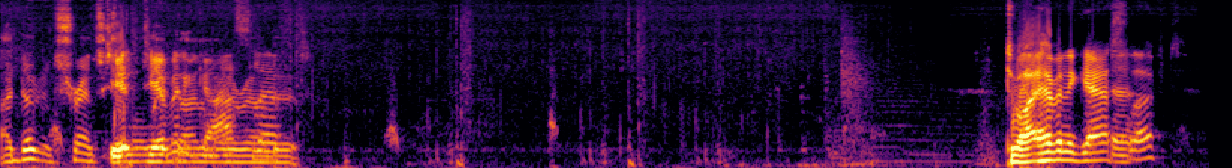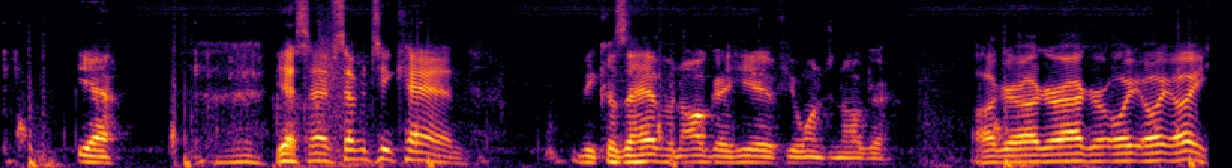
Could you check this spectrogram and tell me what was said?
I dug a trench. Do you, do you have any gas down around left? do I have any gas Uh, left? Yeah, Yes, I have 17 can. because I have an auger here if you want an auger. Auger, auger, auger, oi, oi, oi.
